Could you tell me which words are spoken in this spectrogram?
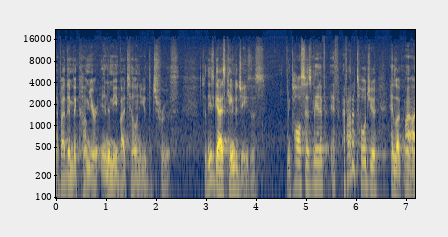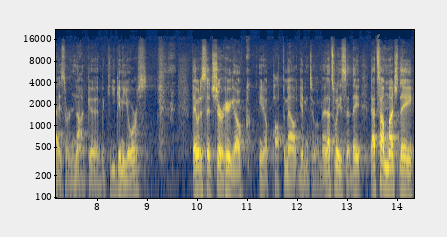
Have I then become your enemy by telling you the truth? So these guys came to Jesus, and Paul says, Man, if, if, if I'd have told you, hey, look, my eyes are not good, but can you give me yours? they would have said, Sure, here you go. You know, pop them out, give them to him. And that's what he said. They, that's how much they,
